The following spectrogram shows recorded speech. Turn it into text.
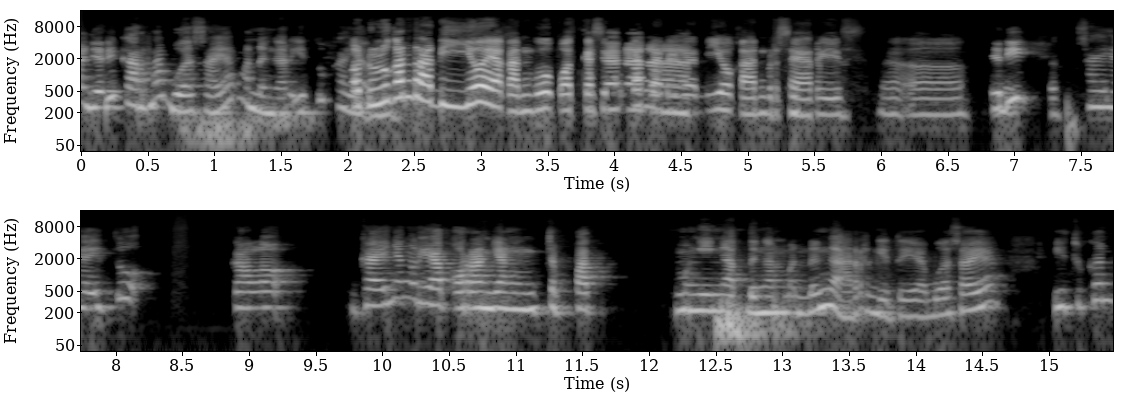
Jadi karena buat saya mendengar itu kayak Oh dulu kan radio ya kan bu podcast itu kan Ya. dari radio kan berseries. Heeh. Jadi saya itu kalau kayaknya ngelihat orang yang cepat mengingat dengan mendengar gitu ya, buat saya itu kan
